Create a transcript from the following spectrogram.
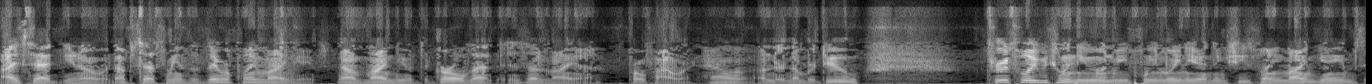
I said, you know, it upsets me that they were playing mind games. Now, mind you, the girl that is in my uh, profile right now under number two. Truthfully, between you and me, Queen Leany, I think she's playing mind games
